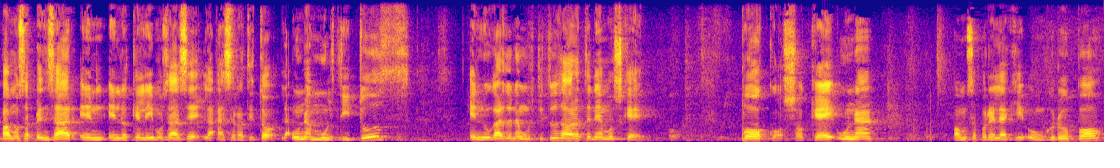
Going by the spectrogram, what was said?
vamos a pensar en, en lo que leímos hace, hace ratito, una multitud. En lugar de una multitud, ahora tenemos que pocos, ¿ok? Una, vamos a ponerle aquí un grupo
